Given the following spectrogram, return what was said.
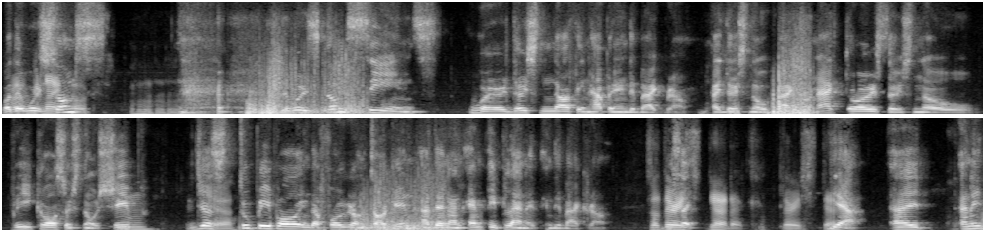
But there were good night, some folks. There were some scenes where there's nothing happening in the background. Like there's no background actors, there's no vehicles, there's no ship. Mm, Just Yeah. two people in the foreground talking, and then an empty planet in the background. So very like- static. Very static. Yeah, I and it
